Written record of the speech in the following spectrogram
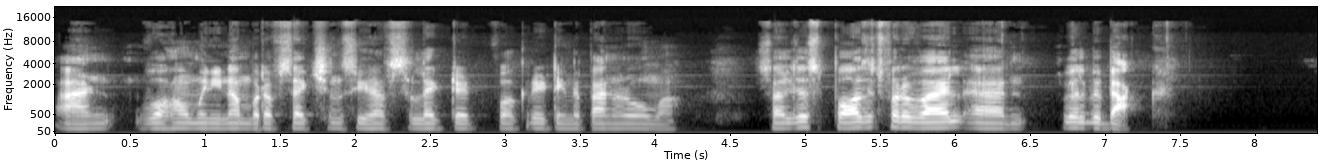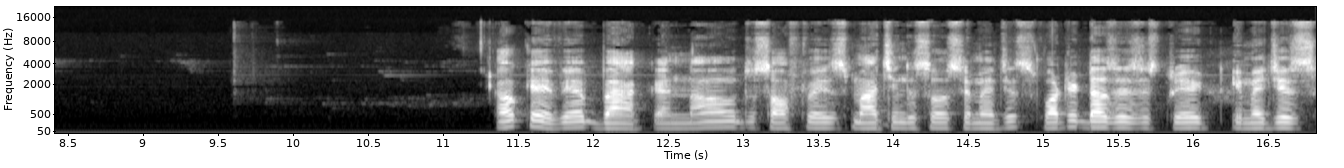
and how many number of sections you have selected for creating the panorama. So I'll just pause it for a while and we'll be back. Okay we're back and now the software is matching the source images. What it does is it create images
